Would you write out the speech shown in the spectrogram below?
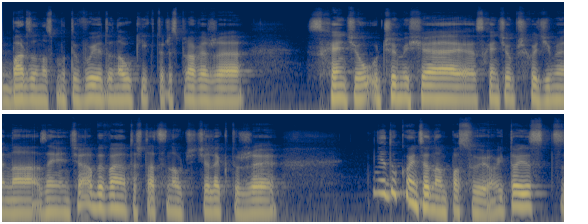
bardzo nas motywuje do nauki, który sprawia, że z chęcią uczymy się, z chęcią przychodzimy na zajęcia, a bywają też tacy nauczyciele, którzy nie do końca nam pasują i to jest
